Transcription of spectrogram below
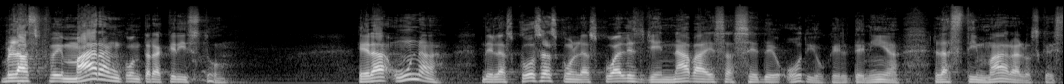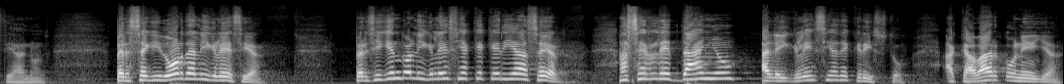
blasfemaran contra Cristo. Era una de las cosas con las cuales llenaba esa sed de odio que él tenía, lastimar a los cristianos. Perseguidor de la iglesia. Persiguiendo a la iglesia, ¿qué quería hacer? Hacerle daño a la iglesia de Cristo, acabar con ella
